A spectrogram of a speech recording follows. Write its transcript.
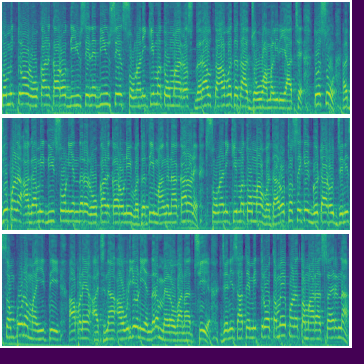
તો મિત્રો, રોકાણકારો દિવસે ને દિવસે સોનાની કિંમતોમાં રસ ધરાવતા વધતા જોવા મળી રહ્યા છે. તો શું, હજુ પણ આગામી દિવસોની અંદર રોકાણકારોની વધતી માંગના કારણે સોનાની કિંમતોમાં વધારો થશે કે ઘટાડો, જેની સંપૂર્ણ માહિતી આપણે આજના આવડીઓની અંદર મેળવવાના છીએ. જેની સાથે મિત્રો, તમે પણ તમારા શહેરના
